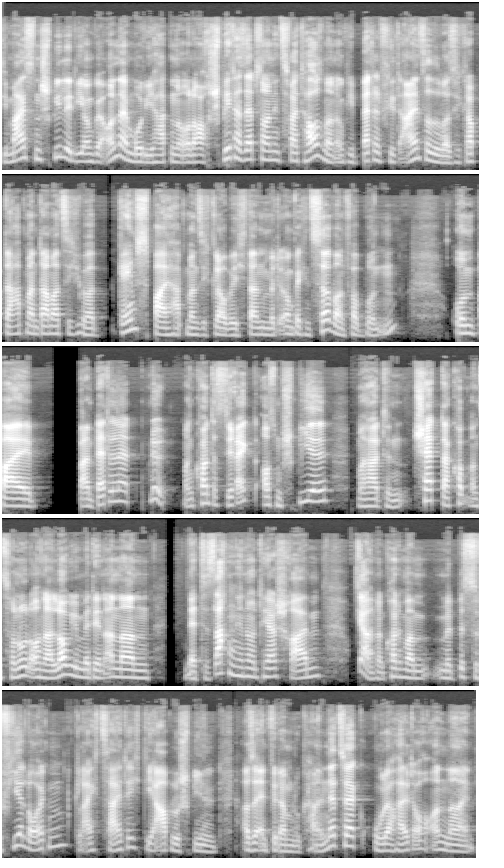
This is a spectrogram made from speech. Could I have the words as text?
Die meisten Spiele, die irgendwie Online-Modi hatten oder auch später selbst noch in den 2000ern, irgendwie Battlefield 1 oder sowas, ich glaube, da hat man damals sich über GameSpy, hat man sich, glaube ich, dann mit irgendwelchen Servern verbunden. Und bei beim Battle.net, nö, man konnte es direkt aus dem Spiel, man hatte einen Chat, da konnte man zur Not auch in der Lobby mit den anderen nette Sachen hin und her schreiben. Ja, dann konnte man mit bis zu vier Leuten gleichzeitig Diablo spielen. Also entweder im lokalen Netzwerk oder halt auch online.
